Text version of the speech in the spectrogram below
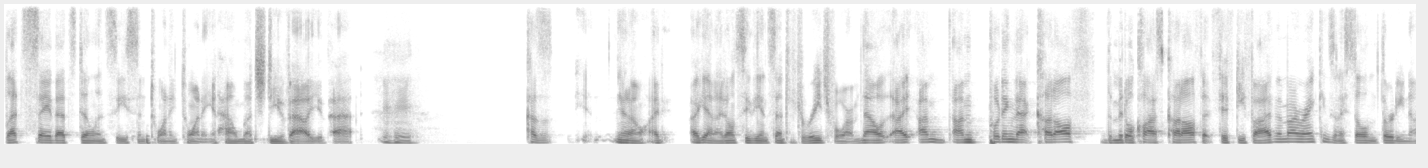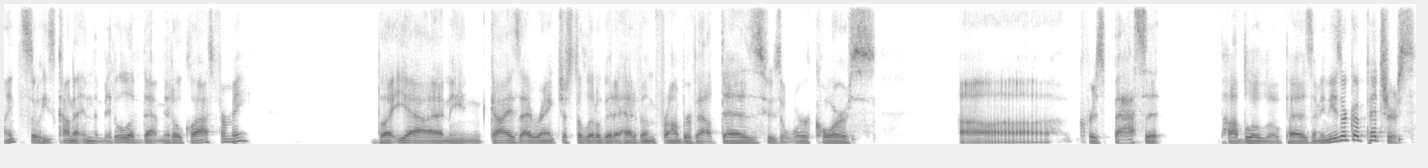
let's say that's Dylan Cease in 2020, and how much do you value that? Because mm-hmm. you know, I again, I don't see the incentive to reach for him. Now, I, I'm I'm putting that cutoff, the middle class cutoff, at 55 in my rankings, and I still am 39th, so he's kind of in the middle of that middle class for me but yeah, I mean, guys I rank just a little bit ahead of him, Framber Valdez, who's a workhorse, uh, Chris Bassitt, Pablo Lopez. I mean, these are good pitchers.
